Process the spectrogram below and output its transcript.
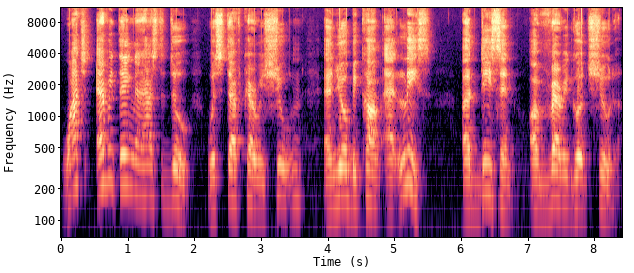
watch everything that has to do with Steph Curry shooting, and you'll become at least a decent or very good shooter.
